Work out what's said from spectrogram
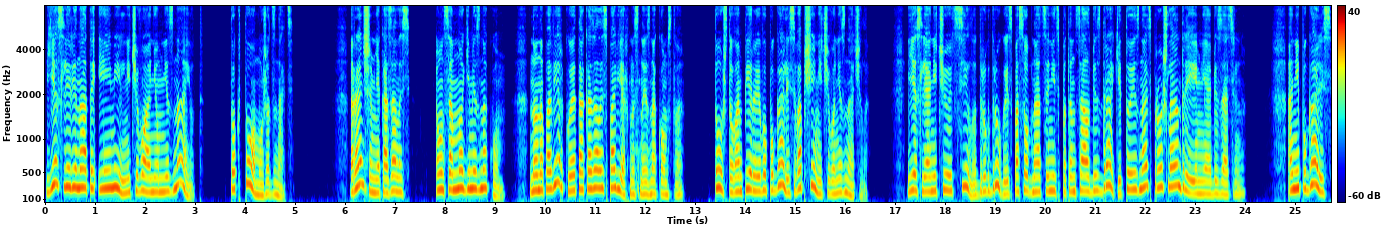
Если Рената и Эмиль ничего о нем не знают, то кто может знать? Раньше мне казалось, он со многими знаком, но на поверку это оказалось поверхностное знакомство. То, что вампиры его пугались, вообще ничего не значило. Если они чуют силу друг друга и способны оценить потенциал без драки, то и знать прошлое Андрея им не обязательно. Они пугались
